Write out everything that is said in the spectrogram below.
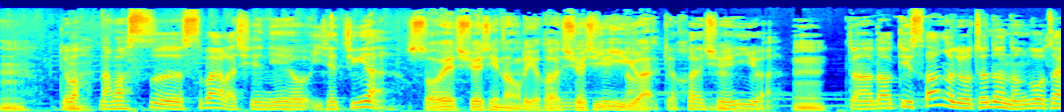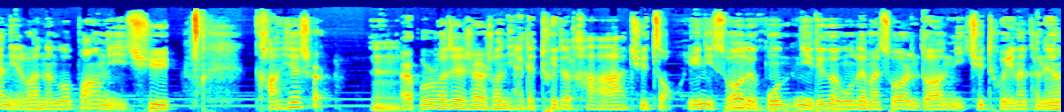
嗯，对吧？哪怕是失败了，其实你也有一些经验。所谓学习能力和学习意愿，对，和学习意愿。嗯。等到第三个，就真的能够在你这边能够帮你去扛一些事儿，嗯。而不是说这事儿说你还得推着他去走，因为你所有的工，你这个工作里面所有人都要你去推，那肯定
